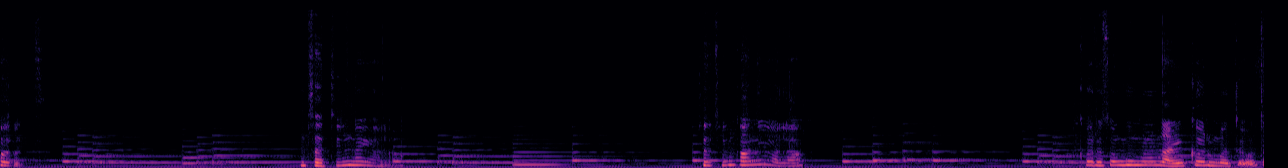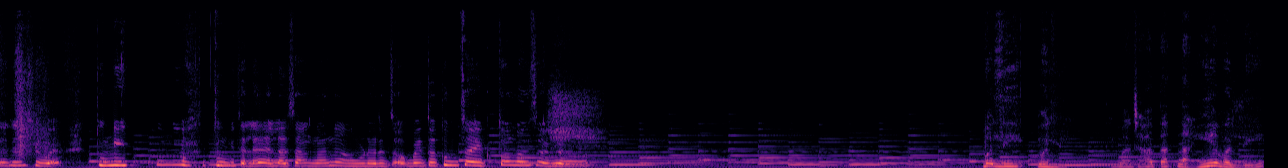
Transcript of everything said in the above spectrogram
खरंच. सचिन नाही आला सचिन का नाही आला खरं सांगू मला नाही करमत आहे हो त्याच्याशिवाय. तुम्ही तुम्ही तुम्ही त्याला यायला सांगा ना होणार जाऊ बाई तर तुमचं ऐकतो ना सगळं. वल्ली वल्ली ती माझ्या हातात नाहीये वल्ली.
